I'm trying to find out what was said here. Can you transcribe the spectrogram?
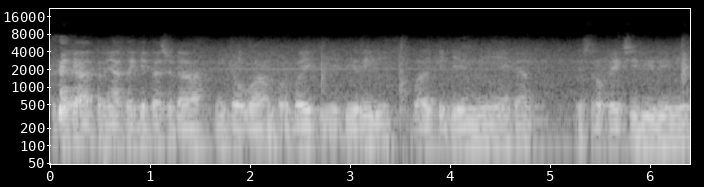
ketika ternyata kita sudah mencoba memperbaiki diri balik ke Jamie ya kan introspeksi diri nih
